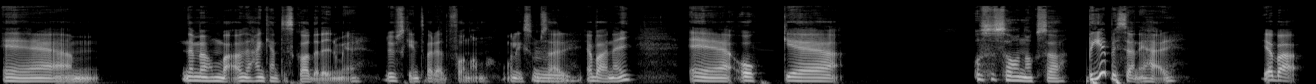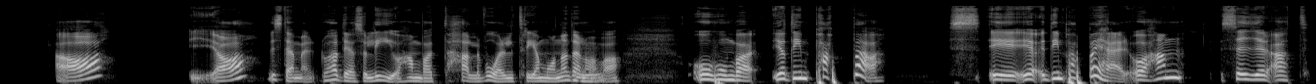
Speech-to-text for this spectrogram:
ehm, nej men hon bara, han kan inte skada dig mer. Du ska inte vara rädd för honom. Och liksom så här, jag bara, nej. Eh, och, eh, och så sa hon också, bebisen är här. Jag bara, ja. Ja, det stämmer. Då hade jag alltså Leo, han var ett halvår eller tre månader vad han var. Och hon bara, ja din pappa, eh, din pappa är här och han säger att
